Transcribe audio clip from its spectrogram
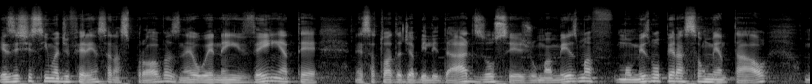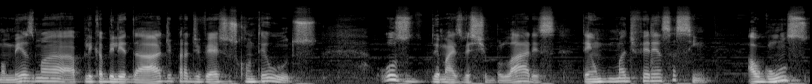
existe sim uma diferença nas provas, né? O Enem vem até nessa toada de habilidades, ou seja, uma mesma, uma mesma operação mental, uma mesma aplicabilidade para diversos conteúdos. Os demais vestibulares têm uma diferença sim. Alguns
